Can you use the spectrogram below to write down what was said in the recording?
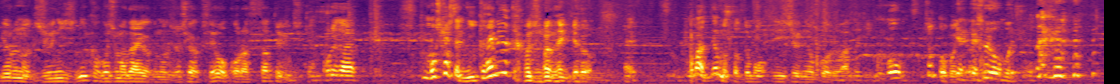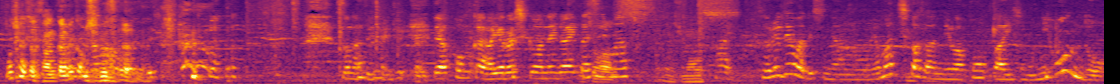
夜の12時に鹿児島大学の女子学生を怒らせたという事件。これがもしかしたら2回目だったかもしれませんけど、はい、まあでもとても印象に残るあの日。をちょっと覚いえてます。やそれは覚えてる。もしかしたら3回目かもしれません そんな出会い。ででは今回はよろしくお願いいたします。お願いします。はい、それではですねあの山近さんには今回その日本道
